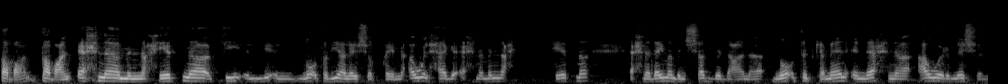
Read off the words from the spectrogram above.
طبعا طبعا. إحنا من ناحيتنا في ال- النقطة دي على شقين أول حاجة إحنا من ناحيتنا إحنا دايما بنشدد على نقطة كمان إن إحنا our mission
